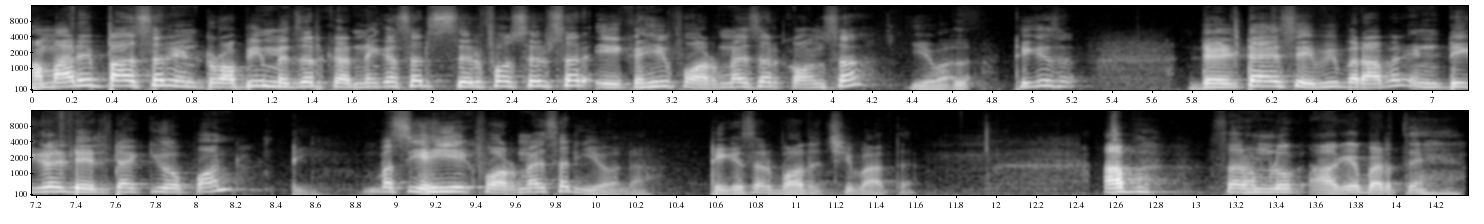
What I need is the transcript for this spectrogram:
हमारे पास सर इंट्रॉपी मेजर करने का सर सिर्फ़ और सिर्फ़ सर एक ही फॉर्मूला है सर, कौन सा? ये वाला। ठीक है सर? डेल्टा एस ए भी बराबर integral delta Q upon T बस यही एक फॉर्मूला है सर, ये वाला। ठीक है सर, बहुत अच्छी बात है। अब सर हम लोग आगे बढ़ते हैं।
